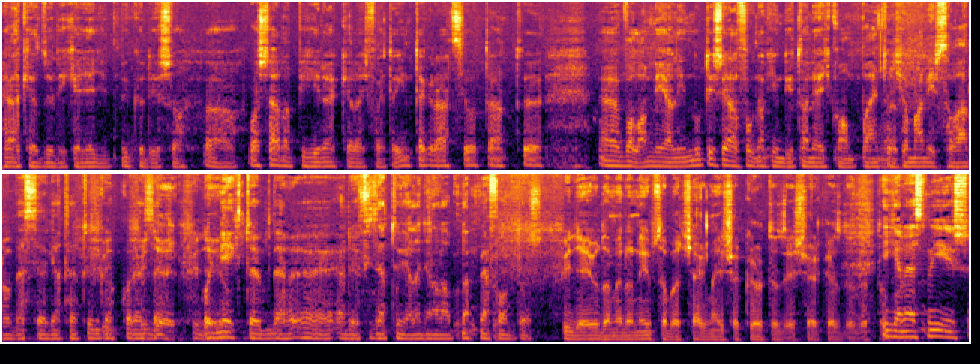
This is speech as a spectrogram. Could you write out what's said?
elkezdődik egy együttműködés a, a vasárnapi hírekkel, egyfajta integráció, tehát valami elindult, és el fognak indítani egy kampányt, hogyha már népszaváról beszélgethetünk, akkor ez hogy még több előfizetője legyen a lapnak, mert fontos. Figyelj oda, mert a népszabadságnál is a költözéssel kezdődött. Igen, ezt mi is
